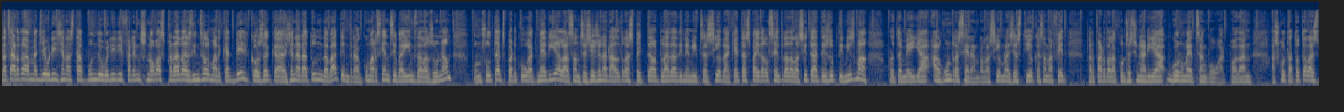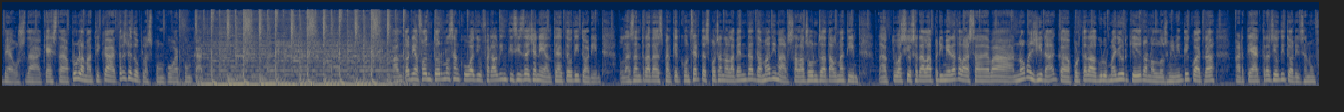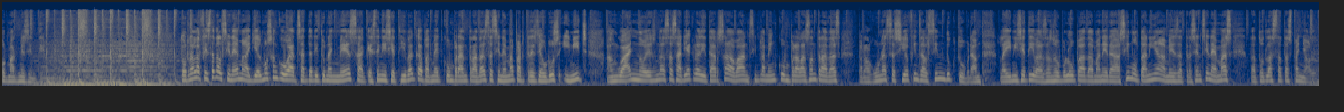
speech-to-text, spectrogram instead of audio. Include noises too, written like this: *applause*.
Bona tarda. Matlle Origen està a punt d'obrir diferents noves parades dins el Mercat Vell, cosa que ha generat un debat entre comerciants i veïns de la zona. Consultats per Cugat Mèdia, la sensació general respecte al pla de dinamització d'aquest espai del centre de la ciutat és optimisme, però també hi ha algun recer en relació amb la gestió que se n'ha fet per part de la concessionària Gourmet Sant Cugat. Poden escoltar totes les veus d'aquesta problemàtica a www.cugat.cat. Antònia Font torna a Sant Cugat i ho farà el 26 de gener al Teatre Auditori. Les entrades per aquest concert es posen a la venda demà dimarts a les 11 del matí. L'actuació serà la primera de la seva nova gira que portarà el grup mallorquí durant el 2024 per teatres i auditoris en un format més íntim. Torna a la festa del cinema i el Sant Cugat s'ha adherit un any més a aquesta iniciativa que permet comprar entrades de cinema per 3 euros i mig. Enguany no és necessari acreditar-se abans, simplement comprar les entrades per alguna sessió fins al 5 d'octubre. La iniciativa es desenvolupa de manera simultània a més de 300 cinemes de tot l'estat espanyol.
